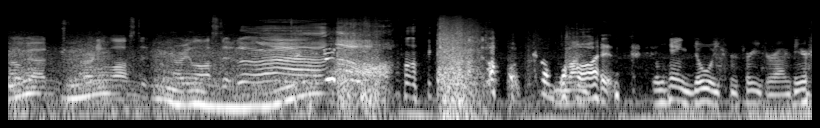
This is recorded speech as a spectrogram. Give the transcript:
Oh god, I already lost it. I already lost it. Ah! Oh, god. Oh, come Run. on. We hang doilies from trees around here.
